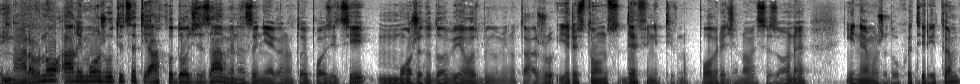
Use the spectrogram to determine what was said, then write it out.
Naravno, ali može uticati ako dođe zamena za njega na toj poziciji, može da dobije ozbiljnu minutažu, jer je Stones definitivno povređen ove sezone i ne može da uhvati ritam.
